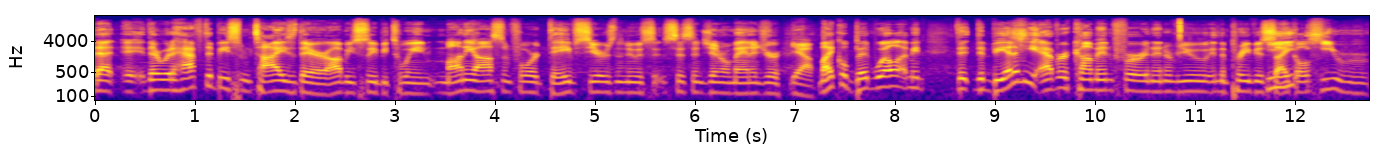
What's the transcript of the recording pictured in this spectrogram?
that i there would have to be some ties there, obviously between Monty Ossenfort, Dave Sears, the new assistant general manager, Yeah. Michael Bidwill. I mean, did, did Bieniemy ever come in for an interview in the previous He, cycles? he re-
